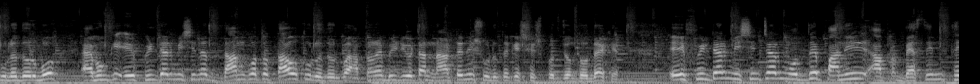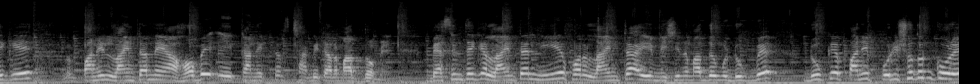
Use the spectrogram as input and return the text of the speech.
তুলে ধরবো এবং কি এই ফিল্টার মেশিনের দাম কত তাও তুলে ধরবো। আপনারা ভিডিওটা না টেনে শুরু থেকে শেষ পর্যন্ত দেখেন। এই ফিল্টার মেশিনটার মধ্যে পানি বেসিন থেকে পানির লাইনটা নেওয়া হবে এই কানেক্টর ছাবিটার মাধ্যমে। বেসিন থেকে লাইনটা নিয়ে পরে লাইনটা এই মেশিনের মাধ্যমে ডুববে ঢুকে পানি পরিশোধন করে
